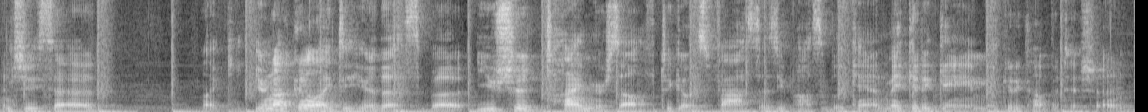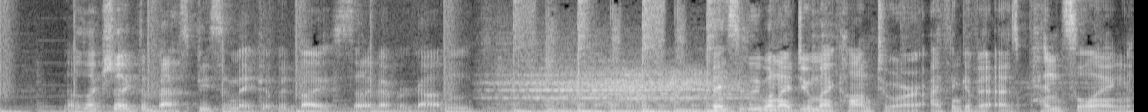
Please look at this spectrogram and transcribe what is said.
And she said, like, you're not gonna like to hear this, but you should time yourself to go as fast as you possibly can. Make it a game, make it a competition. That was actually like the best piece of makeup advice that I've ever gotten. Basically, when I do my contour, I think of it as penciling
